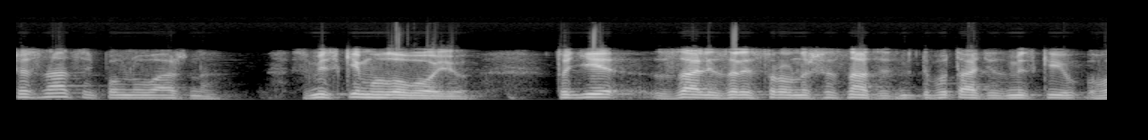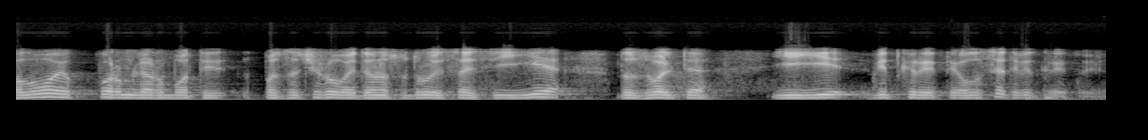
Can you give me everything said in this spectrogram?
16 повноважна з міським головою. Тоді в залі зареєстровано 16 депутатів з міським головою. Форм для роботи позачергової 92-ї сесії є. Дозвольте її відкрити, оголосити відкритою.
